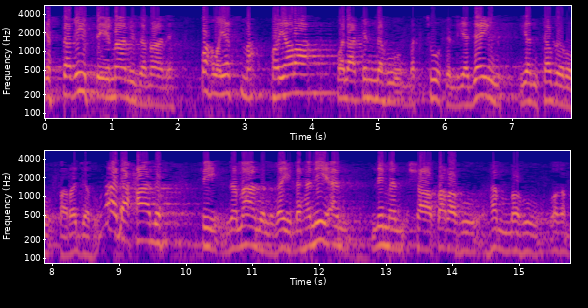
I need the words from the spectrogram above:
يستغيث بإمام زمانه. وهو يسمع ويرى ولكنه مكتوف اليدين ينتظر فرجه. هذا حاله في زمان الغيبة هنيئا لمن شاطره همه وغمه.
